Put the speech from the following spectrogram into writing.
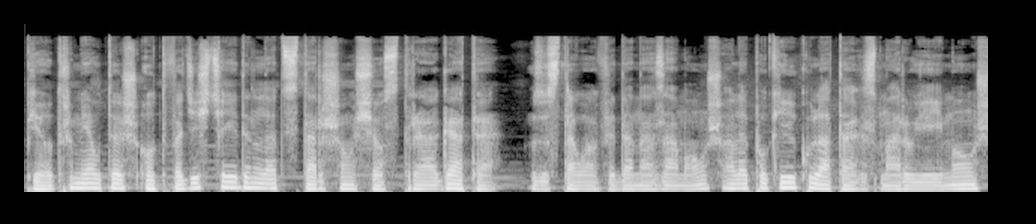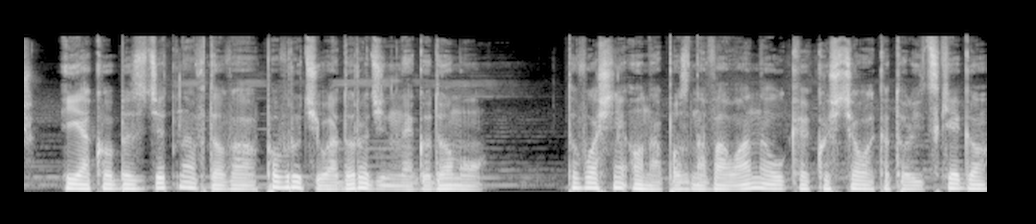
Piotr miał też o 21 lat starszą siostrę Agatę. Została wydana za mąż, ale po kilku latach zmarł jej mąż i jako bezdzietna wdowa powróciła do rodzinnego domu. To właśnie ona poznawała naukę Kościoła katolickiego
